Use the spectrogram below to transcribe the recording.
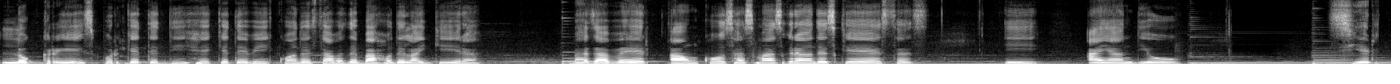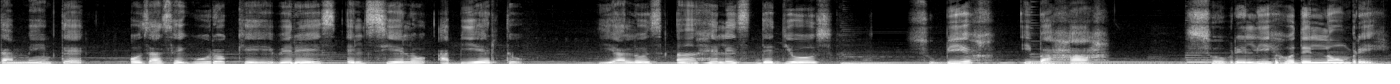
¿Lo crees porque te dije que te vi cuando estabas debajo de la higuera? Vas a ver aún cosas más grandes que estas. Y añadió, ciertamente os aseguro que veréis el cielo abierto y a los ángeles de Dios subir y bajar sobre el Hijo del Hombre.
